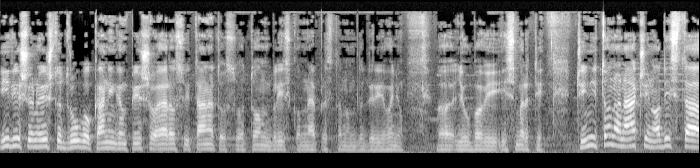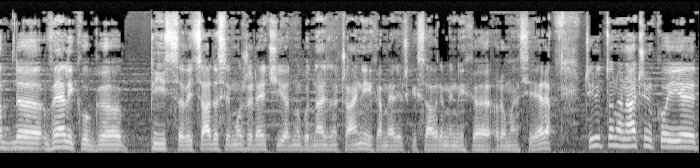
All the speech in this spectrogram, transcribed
I više no išto drugo, Cunningham piše o Erosu i Tanatosu, o tom bliskom, neprestanom dodirivanju a, ljubavi i smrti. Čini to na način odista a, velikog pisa, već sada se može reći jednog od najznačajnijih američkih savremenih e, romansijera, čini to na način koji je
